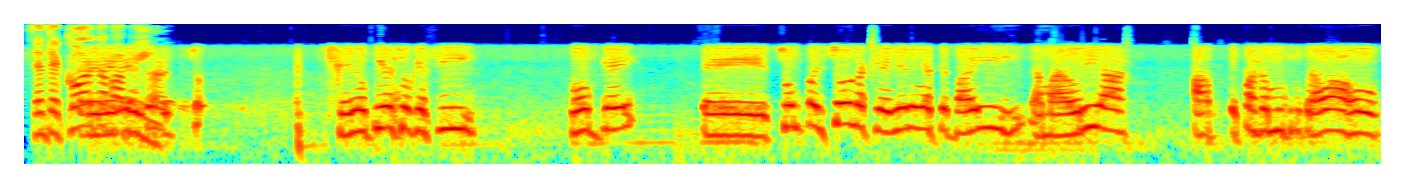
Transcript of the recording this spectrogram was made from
Se te corta, Eh, papi. esa- que yo pienso que sí, porque eh, son personas que vienen a este país, la mayoría que pasan mucho trabajo,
